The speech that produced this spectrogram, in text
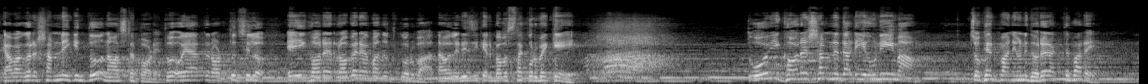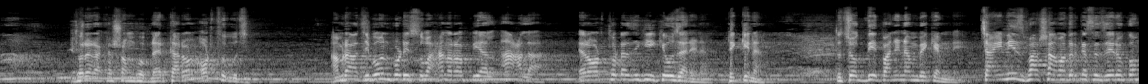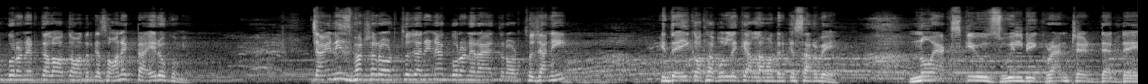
কাবাঘরের সামনেই কিন্তু নামাজটা পড়ে। তো ওই আয়াতের অর্থ ছিল, এই ঘরের রবের আবাদত করবা। তাহলে রিজিকের ব্যবস্থা করবে কে? তো ওই ঘরের সামনে দাঁড়িয়ে উনি ইমাম। চোখের পানি উনি ধরে রাখতে পারে? ধরে রাখা সম্ভব না। এর কারণ অর্থ বুঝে। আমরা আজীবন পড়ি, সুবাহান রব্বিয়াল আলা। এর অর্থটা যে কি কেউ জানে না। ঠিক কিনা? তো চোখ দিয়ে পানি নামবে কেমনে? চাইনিজ ভাষা আমাদের কাছে যেরকম, কোরআনের তেলাওয়াত আমাদের কাছে অনেকটা এরকমই। চাইনিজ ভাষার অর্থ জানি না, কোরআনের আয়াতের অর্থ জানি। কিন্তু এই কথা বললে কি আল্লাহ আমাদেরকে সারবে no excuse will be granted that day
